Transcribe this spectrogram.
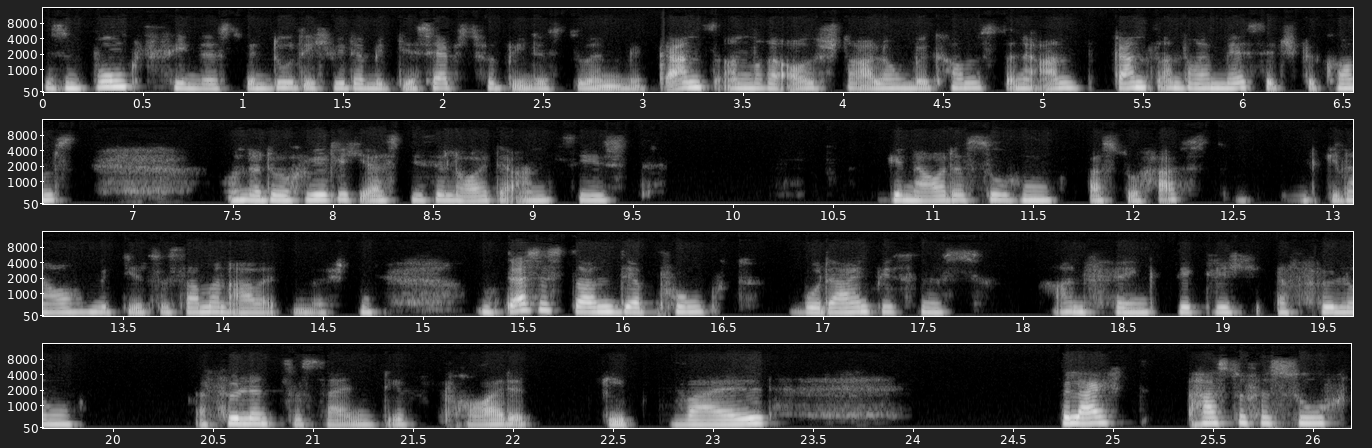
diesen Punkt findest, wenn du dich wieder mit dir selbst verbindest, du eine ganz andere Ausstrahlung bekommst, eine an, ganz andere Message bekommst und dadurch wirklich erst diese Leute anziehst, genau das suchen, was du hast und genau mit dir zusammenarbeiten möchten. Und das ist dann der Punkt, wo dein Business anfängt, wirklich Erfüllung, erfüllend zu sein, dir Freude gibt, weil vielleicht hast du versucht,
